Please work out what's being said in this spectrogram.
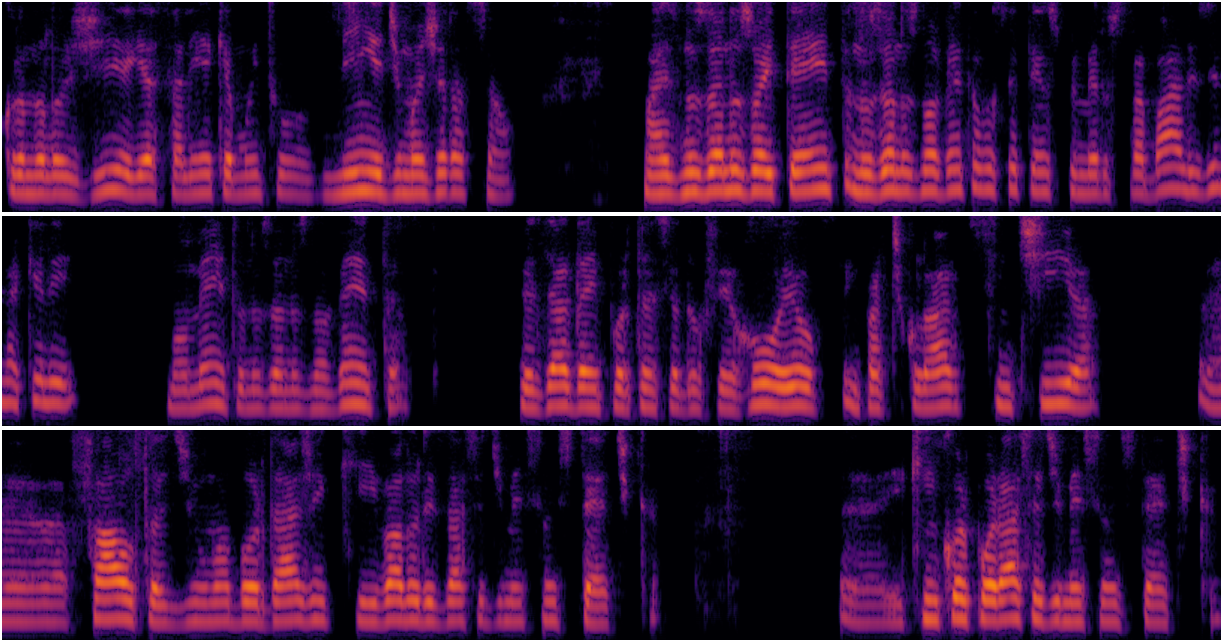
cronologia e essa linha que é muito minha de uma geração. Mas nos anos 80, nos anos 90 você tem os primeiros trabalhos e naquele momento, nos anos 90, apesar da importância do Ferro, eu em particular sentia uh, falta de uma abordagem que valorizasse a dimensão estética uh, e que incorporasse a dimensão estética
